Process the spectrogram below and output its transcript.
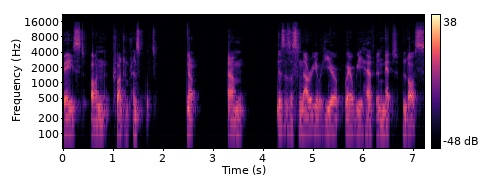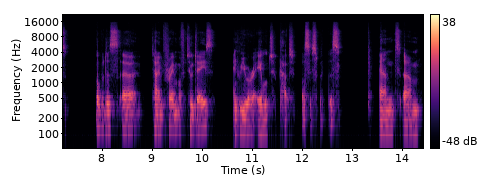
based on quantum principles. Now, um, this is a scenario here where we have a net loss over this uh, time frame of two days, and we were able to cut losses with this. And um,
